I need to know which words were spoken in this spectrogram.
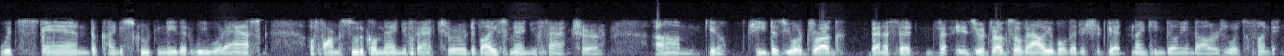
withstand the kind of scrutiny that we would ask a pharmaceutical manufacturer or device manufacturer um, you know, gee, does your drug benefit? Is your drug so valuable that it should get $19 billion worth of funding?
